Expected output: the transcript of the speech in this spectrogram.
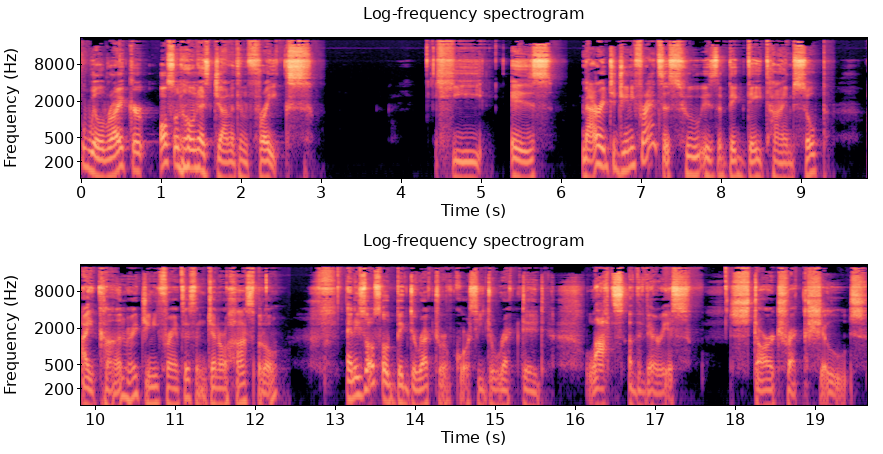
Will Riker, also known as Jonathan Frakes. He is married to Genie Francis, who is a big daytime soap icon, right? Genie Francis and General Hospital. And he's also a big director, of course. He directed lots of the various Star Trek shows.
